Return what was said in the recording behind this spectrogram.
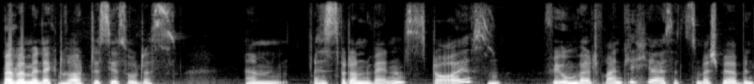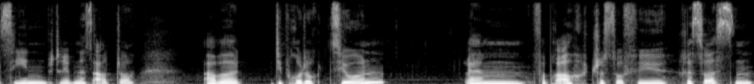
weil Mhm. beim Elektroauto ist ja so, dass ähm, es ist zwar dann, wenn es da ist, Mhm. Viel umweltfreundlicher als jetzt zum Beispiel ein benzinbetriebenes Auto, aber die Produktion ähm, verbraucht schon so viel Ressourcen,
